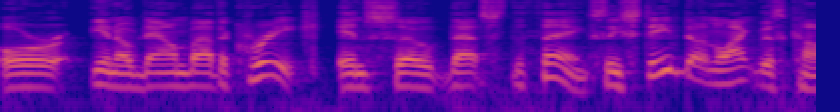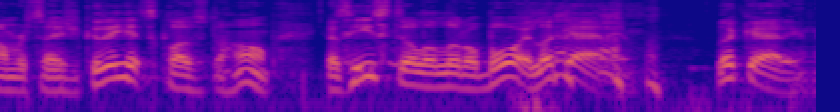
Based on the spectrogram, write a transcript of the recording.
or you know down by the creek. And so that's the thing. See, Steve doesn't like this conversation because it hits close to home because he's still a little boy. Look at him. Look at him.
